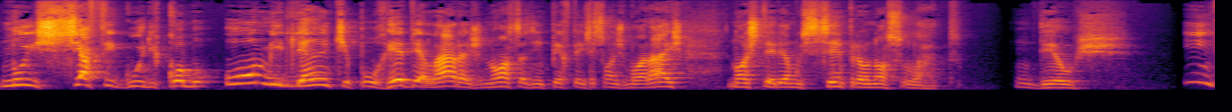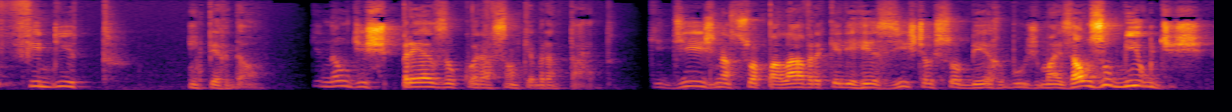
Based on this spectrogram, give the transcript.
nos se afigure como humilhante por revelar as nossas imperfeições morais, nós teremos sempre ao nosso lado um Deus infinito em perdão, que não despreza o coração quebrantado, que diz na sua palavra que ele resiste aos soberbos, mas aos humildes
